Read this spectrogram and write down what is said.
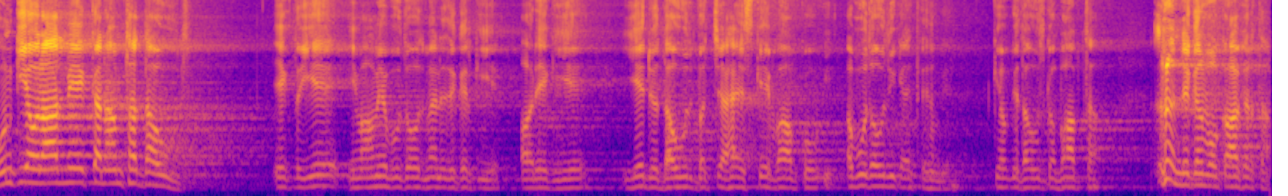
ان کی اولاد میں ایک کا نام تھا داؤد۔ ایک تو یہ امام ابو دعود میں نے ذکر کیے اور ایک یہ یہ جو داؤد بچہ ہے، اس کے باپ کو ابو داؤد ہی کہتے ہوں گے، کیونکہ داؤد کا باپ تھا۔ لیکن وہ کافر تھا۔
